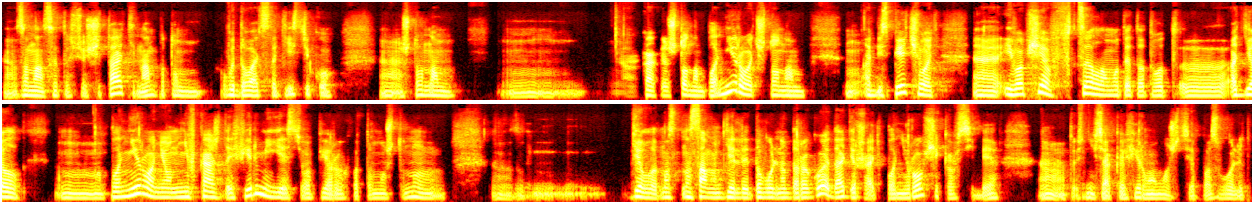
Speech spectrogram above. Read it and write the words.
за нас это все считать, и нам потом выдавать статистику, что нам как, что нам планировать, что нам обеспечивать. И вообще в целом вот этот вот отдел планирование, он не в каждой фирме есть, во-первых, потому что, ну, э, дело на, на самом деле довольно дорогое, да, держать планировщиков себе, э, то есть не всякая фирма может себе позволить.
